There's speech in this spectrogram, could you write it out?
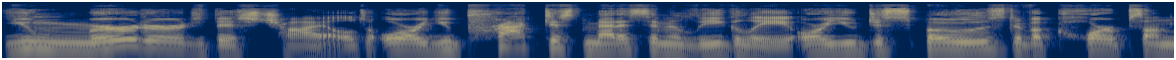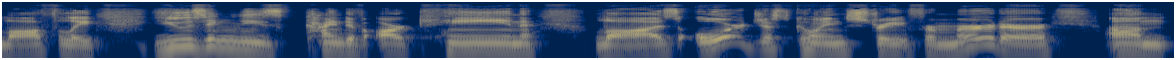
you murdered this child, or you practiced medicine illegally, or you disposed of a corpse unlawfully, using these kind of arcane laws, or just going straight for murder um,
